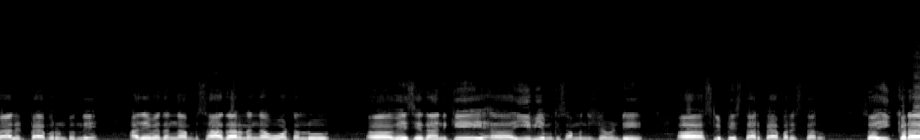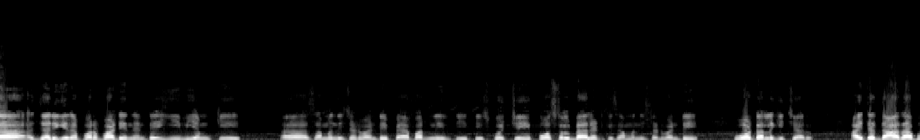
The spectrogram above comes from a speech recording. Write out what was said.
బ్యాలెట్ పేపర్ ఉంటుంది. అదేవిధంగా సాధారణంగా ఓటర్లు వేసేదానికి ఈవీఎంకి సంబంధించినటువంటి స్లిప్ ఇస్తారు పేపర్ ఇస్తారు. సో ఇక్కడ జరిగిన పొరపాటు ఏంటంటే ఈవీఎంకి సంబంధించినటువంటి పేపర్ని తీసుకొచ్చి పోస్టల్ బ్యాలెట్కి సంబంధించినటువంటి ఓటర్లకు ఇచ్చారు. అయితే దాదాపు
